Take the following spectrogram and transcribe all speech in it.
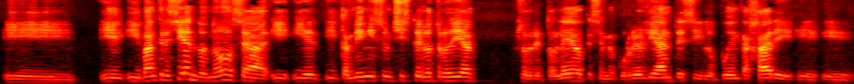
Y, y, y van creciendo, ¿no? O sea, y, y, y también hice un chiste el otro día sobre Toledo que se me ocurrió el día antes y lo pude encajar y,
